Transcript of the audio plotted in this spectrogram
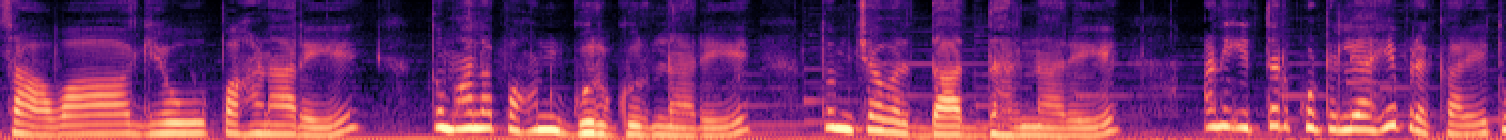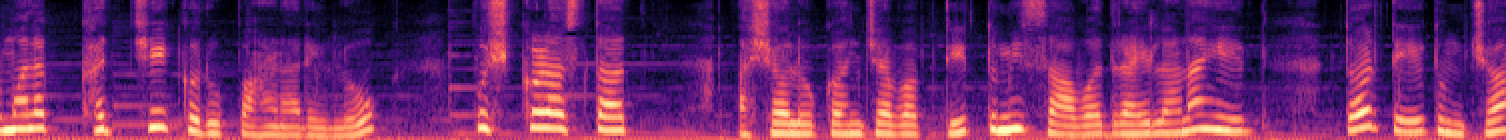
चावा घेऊ पाहणारे तुम्हाला पाहून गुरगुरणारे तुमच्यावर दात धरणारे आणि इतर कुठल्याही प्रकारे तुम्हाला खच्ची करू पाहणारे लोक पुष्कळ असतात. अशा लोकांच्या बाबतीत तुम्ही सावध राहिला नाहीत तर ते तुमच्या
